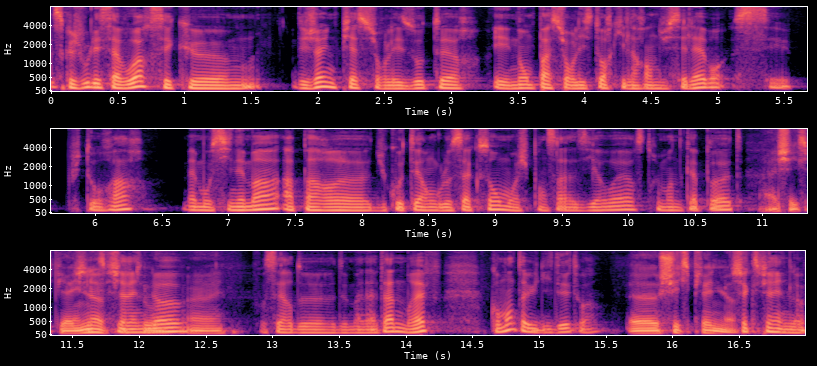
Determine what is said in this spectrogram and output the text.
Ce que je voulais savoir, c'est que déjà une pièce sur les auteurs et non pas sur l'histoire qui l'a rendu célèbre, c'est plutôt rare. Même au cinéma, à part euh, du côté anglo-saxon, moi je pense à The Hour, Truman Capote, ah, Shakespeare in Love, Shakespeare in Love faussaire de, de Manhattan. Bref, comment tu as eu l'idée, toi? Euh, Shakespeare in Love. Shakespeare in Love.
